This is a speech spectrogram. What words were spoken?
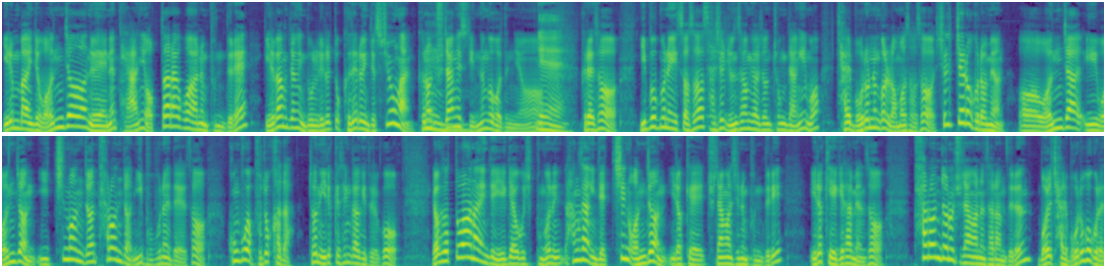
이른바 이제 원전 외에는 대안이 없다라고 하는 분들의 일방적인 논리를 또 그대로 이제 수용한 그런 음. 주장일 수 있는 거거든요. 예. 그래서 이 부분에 있어서 사실 윤석열 전 총장이 뭐 잘 모르는 걸 넘어서서 실제로 그러면 어 원자 이 원전 이 친원전 탈원전 이 부분에 대해서 공부가 부족하다. 저는 이렇게 생각이 들고 여기서 또 하나 이제 얘기하고 싶은 거는 항상 이제 친원전 이렇게 주장하시는 분들이 이렇게 얘기를 하면서 탈원전을 주장하는 사람들은 뭘 잘 모르고 그래,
